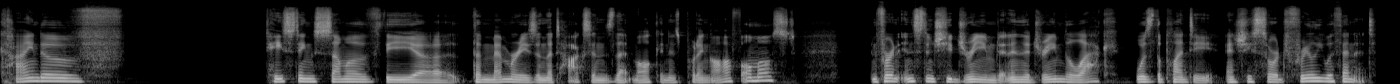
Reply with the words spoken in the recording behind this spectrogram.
kind of tasting some of the uh, the memories and the toxins that Maulkin is putting off almost. And for an instant she dreamed, and in the dream the lack was the plenty, and she soared freely within it.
